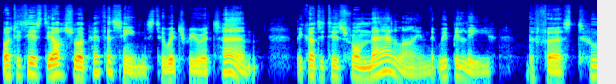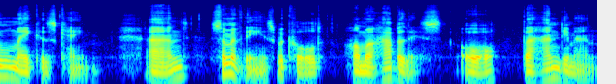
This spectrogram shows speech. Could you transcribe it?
But it is the Australopithecines to which we return, because it is from their line that we believe the first tool makers came, and some of these were called Homo habilis, or the handyman.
